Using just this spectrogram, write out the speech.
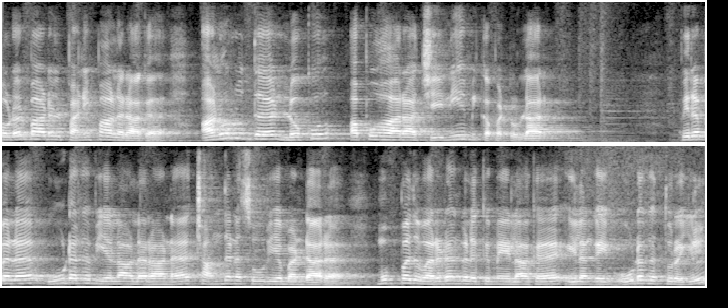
தொடர்பாடல் பணிப்பாளராக அனுருத்த லொகு அப்புஹாராச்சி நியமிக்கப்பட்டுள்ளார். பிரபல ஊடகவியலாளரான சந்தன சூரிய பண்டார முப்பது வருடங்களுக்கு மேலாக இலங்கை ஊடகத்துறையில்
